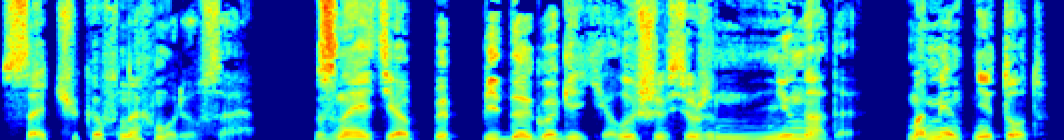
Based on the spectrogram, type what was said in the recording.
Садчиков нахмурился. «Знаете, о педагогике лучше все же не надо. Момент не тот».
